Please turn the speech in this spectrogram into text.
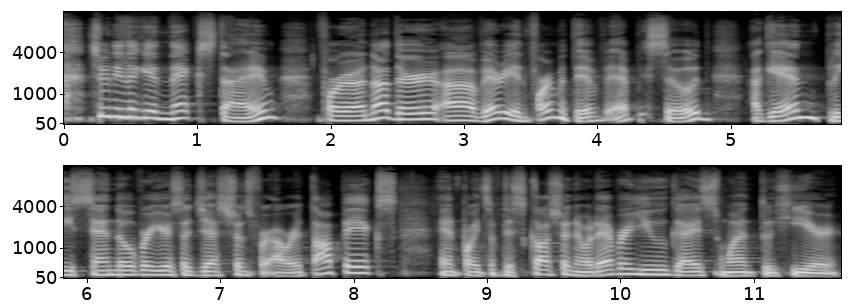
tune in again next time for another uh, very informative episode. Again, please send over your suggestions for our topics and points of discussion and whatever you guys want to hear.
